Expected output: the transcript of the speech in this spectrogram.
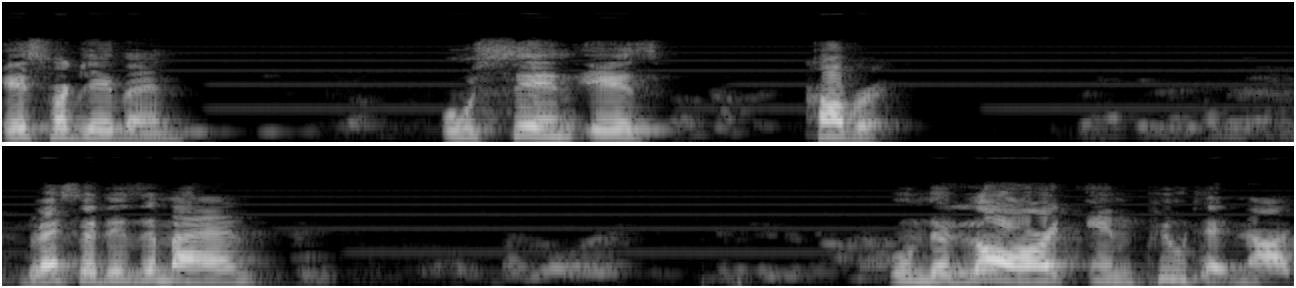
is forgiven, whose sin is covered. Blessed is the man whom the Lord imputed not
